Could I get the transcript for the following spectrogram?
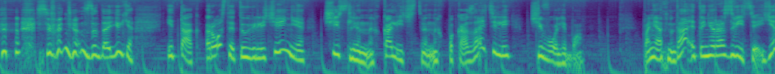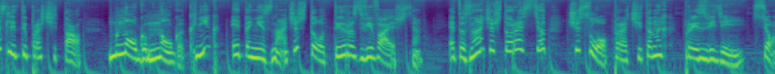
Сегодня задаю я. Итак, рост – это увеличение численных, количественных показателей чего-либо. Понятно, да? Это не развитие. Если ты прочитал много-много книг, это не значит, что ты развиваешься. Это значит, что растет число прочитанных произведений. Все.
